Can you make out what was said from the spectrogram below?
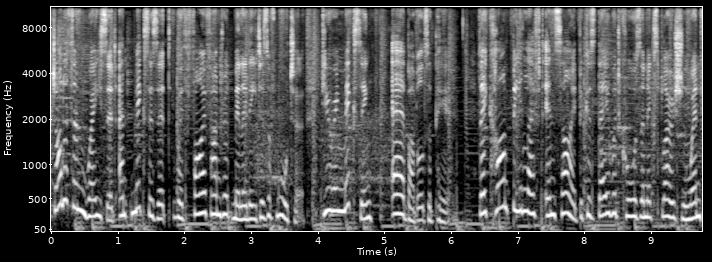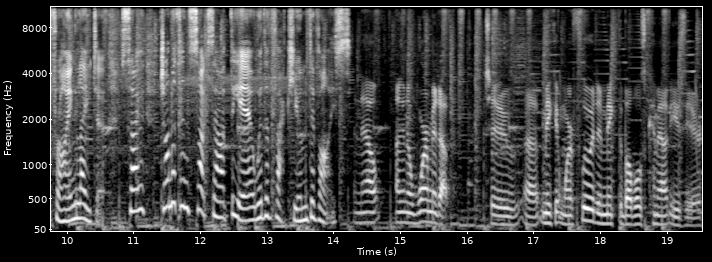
Jonathan weighs it and mixes it with 500 milliliters of water. During mixing, air bubbles appear. They can't be left inside because they would cause an explosion when frying later. So, Jonathan sucks out the air with a vacuum device. And now I'm going to warm it up to uh, make it more fluid and make the bubbles come out easier.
